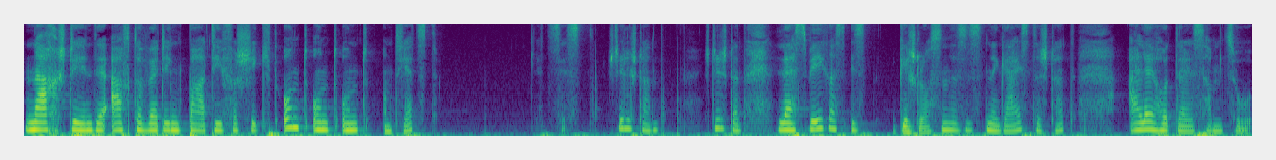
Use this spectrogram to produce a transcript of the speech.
nachstehende After-Wedding-Party verschickt und, und, und, und jetzt? Jetzt ist Stillstand. Stillstand. Las Vegas ist geschlossen, das ist eine Geisterstadt. Alle Hotels haben zu.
